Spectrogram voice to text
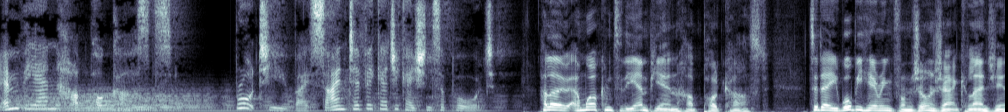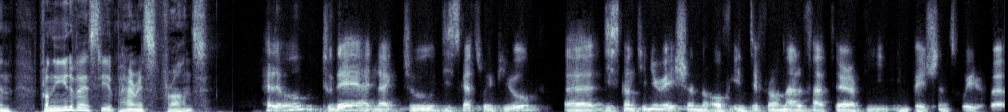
MPN Hub Podcasts. Brought to you by Scientific Education Support. Hello, and welcome to the MPN Hub podcast. Today, we'll be hearing from Jean Jacques Kiladjian from the University of Paris, France. Hello, today I'd like to discuss with you uh, discontinuation of interferon alpha therapy in patients with uh,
